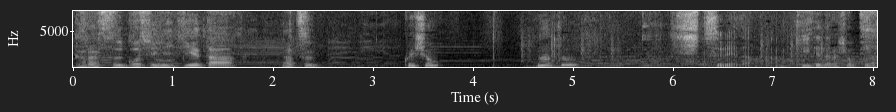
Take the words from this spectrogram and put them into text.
ガラス越しに消えた夏？クエスチョン夏？失礼だな。聞いてたらショックだな。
